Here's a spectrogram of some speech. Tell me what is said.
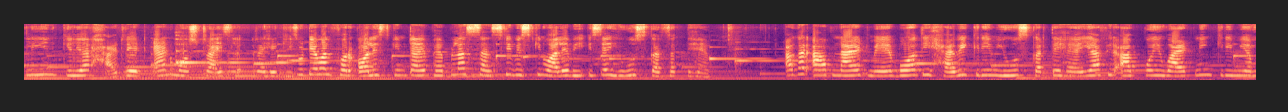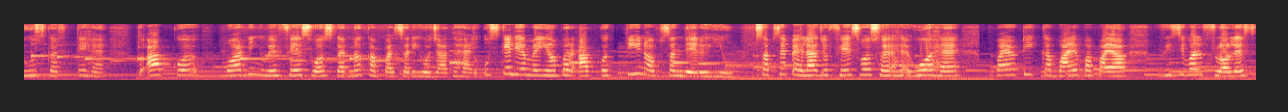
clean clear hydrate and moisturise रहेगी। Suitable for all skin type है प्लस सेंसिटिव स्किन वाले भी इसे यूज़ कर सकते हैं। अगर आप नाइट में बहुत ही हैवी क्रीम यूज़ करते हैं या फिर आप कोई व्हाइटनिंग क्रीम यूज़ करते हैं तो आपको मॉर्निंग में फेस वॉश करना कंपलसरी हो जाता है। तो उसके लिए मैं यहाँ पर आपको तीन ऑप्शन दे रही हूँ। सबसे पहला जो फेस वॉश है वो है बायोटिक का bio papaya visible flawless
